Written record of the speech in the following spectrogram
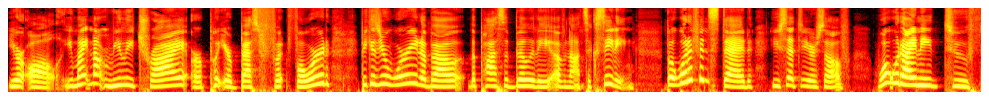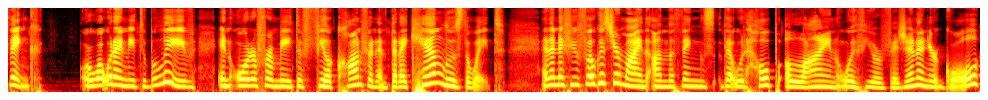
your all. You might not really try or put your best foot forward because you're worried about the possibility of not succeeding. But what if instead you said to yourself, what would I need to think or what would I need to believe in order for me to feel confident that I can lose the weight? And then if you focus your mind on the things that would help align with your vision and your goal,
